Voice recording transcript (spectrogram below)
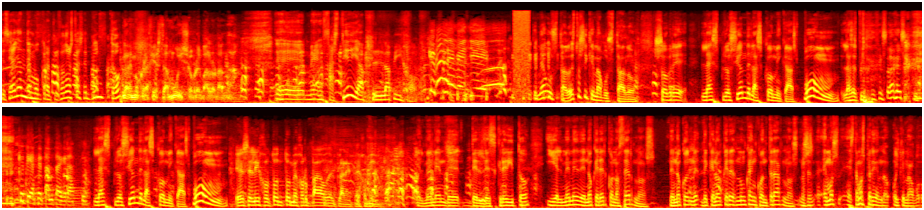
que se hayan democratizado hasta ese punto, La democracia está muy sobrevalorada. eh, me fastidia. La pijo. ¡Qué plebeyer! que me ha gustado, esto sí que me ha gustado, sobre la explosión de las cómicas. ¡Pum! Las ¿Sabes? ¿Qué te hace tanta gracia? La explosión de las cómicas. ¡Pum! Es el hijo tonto mejor pagado del planeta, hijo mío. El meme de- del descrédito y el meme de no querer conocernos, de, no, de que no querer nunca encontrarnos. Nos hemos, estamos perdiendo. Uy, que me hago.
